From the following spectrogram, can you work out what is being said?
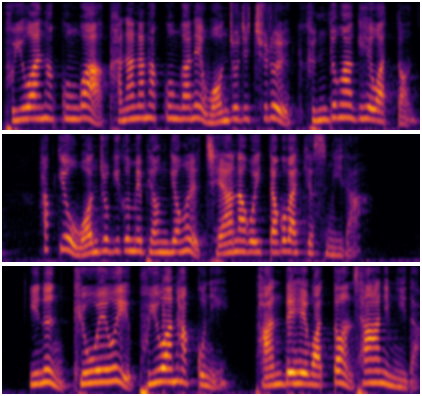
부유한 학군과 가난한 학군 간의 원조 지출을 균등하게 해왔던 학교 원조기금의 변경을 제안하고 있다고 밝혔습니다. 이는 교외의 부유한 학군이 반대해왔던 사안입니다.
